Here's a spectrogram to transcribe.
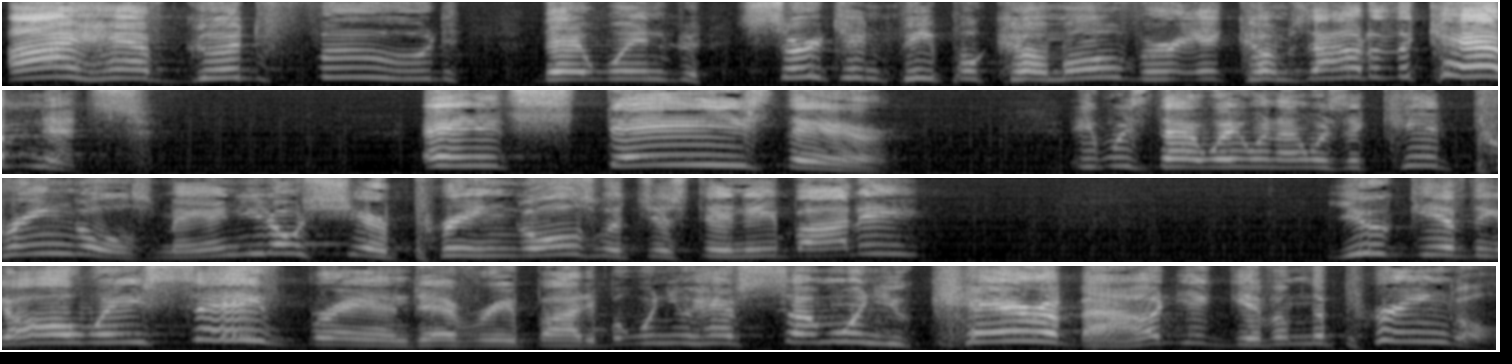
I have good food that when certain people come over, it comes out of the cabinets and it stays there. It was that way when I was a kid. Pringles, man. You don't share Pringles with just anybody. You give the Always Save brand to everybody. But when you have someone you care about, you give them the Pringles.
